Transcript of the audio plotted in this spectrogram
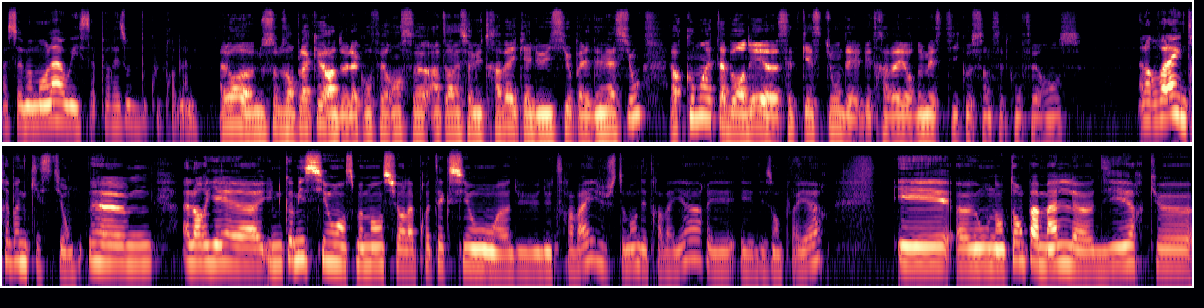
à ce moment-là, oui, ça peut résoudre beaucoup de problèmes. Alors, euh, nous sommes en plein cœur hein, de la conférence euh, internationale du travail qui a lieu ici au Palais des Nations. Alors, comment est abordée euh, cette question des, travailleurs domestiques au sein de cette conférence? Alors voilà une très bonne question. alors il y a une commission en ce moment sur la protection du, travail, justement des travailleurs et, des employeurs. Et on entend pas mal dire que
